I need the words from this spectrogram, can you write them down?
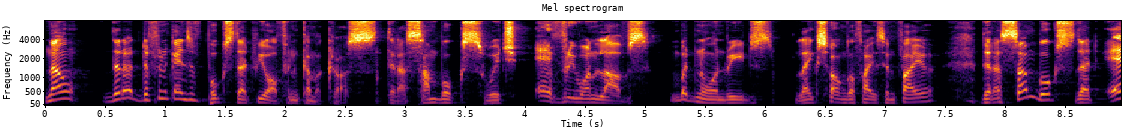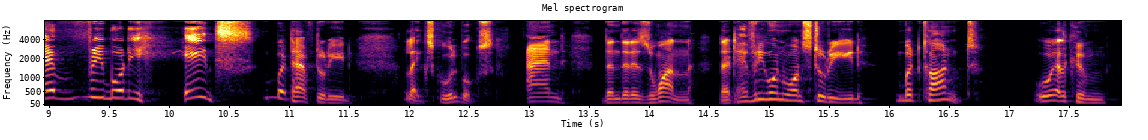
Now, there are different kinds of books that we often come across. There are some books which everyone loves, but no one reads, like Song of Ice and Fire. There are some books that everybody hates, but have to read, like school books. And then there is one that everyone wants to read, but can't. Welcome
